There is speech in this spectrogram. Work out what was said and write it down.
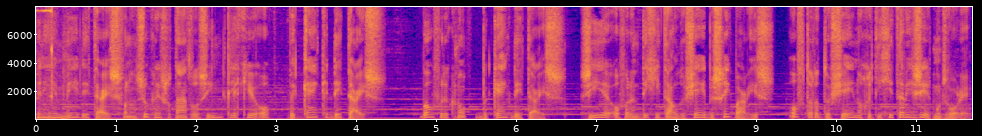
Wanneer je meer details van een zoekresultaat wil zien, klik je op Bekijk details. Boven de knop Bekijk details zie je of er een digitaal dossier beschikbaar is of dat het dossier nog gedigitaliseerd moet worden.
